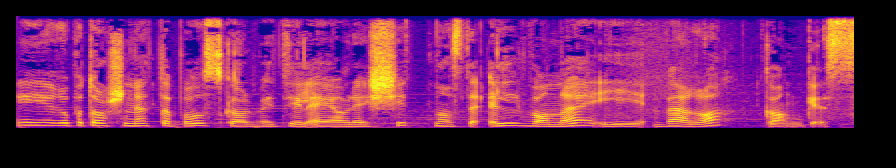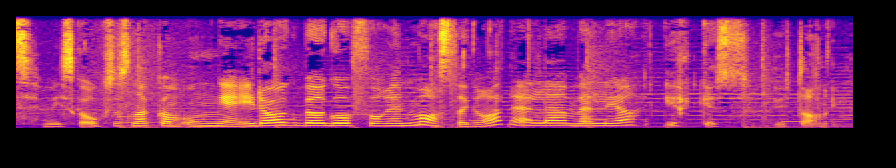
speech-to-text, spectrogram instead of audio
I reportasjen etterpå skal vi til en av de skitneste elvene i verden, Ganges. Vi skal også snakke om unge i dag bør gå for en mastergrad eller velge yrkesutdanning.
